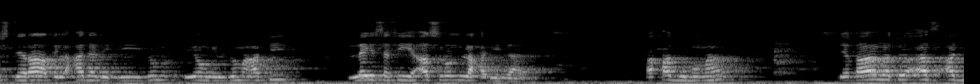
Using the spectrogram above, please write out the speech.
ishtiraadi alcadadi fi yowmi اljumcati laysa fiihi aslun ila xadiidan axaduhmaa iqaamatu ascad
